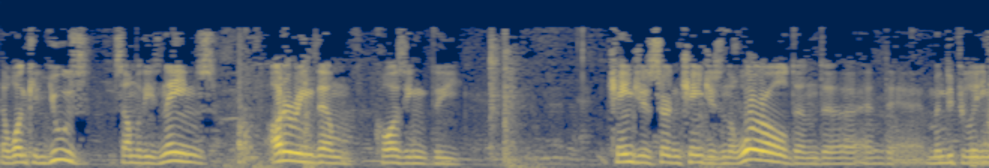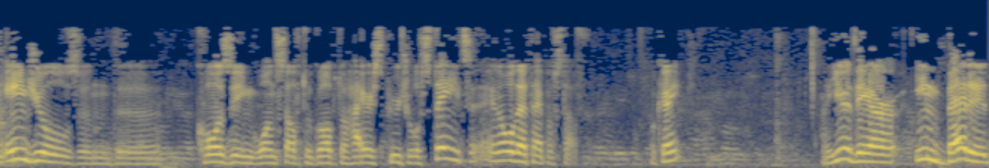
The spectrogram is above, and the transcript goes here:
that one can use some of these names, uttering them, causing the changes, certain changes in the world, and uh, and uh, manipulating angels, and uh, causing oneself to go up to higher spiritual states, and all that type of stuff. Okay. Here they are embedded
